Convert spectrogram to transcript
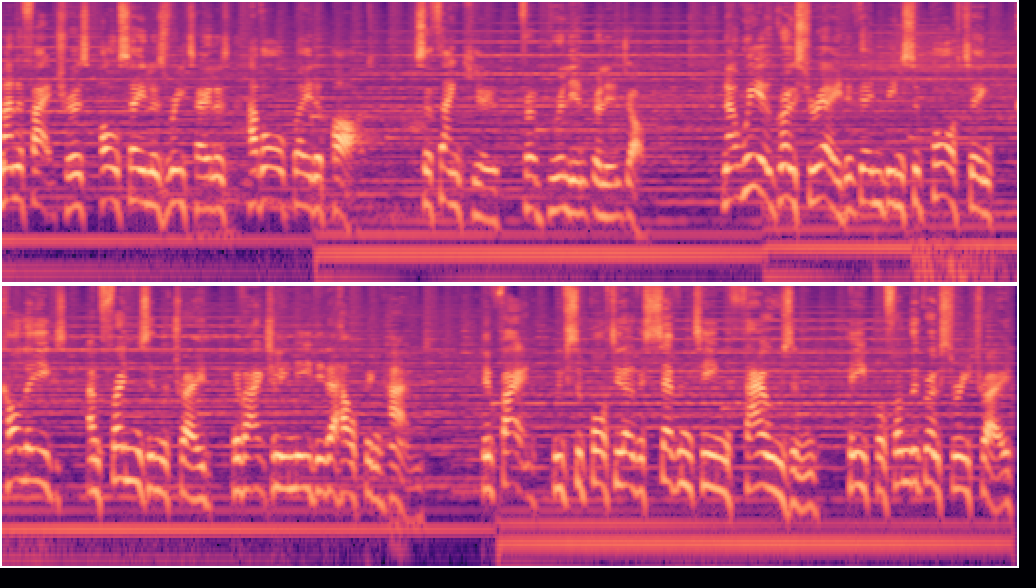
manufacturers, wholesalers, retailers have all played a part. So thank you for a brilliant, brilliant job. Now, we at GroceryAid have then been supporting colleagues and friends in the trade who've actually needed a helping hand. In fact, we've supported over 17,000 people from the grocery trade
